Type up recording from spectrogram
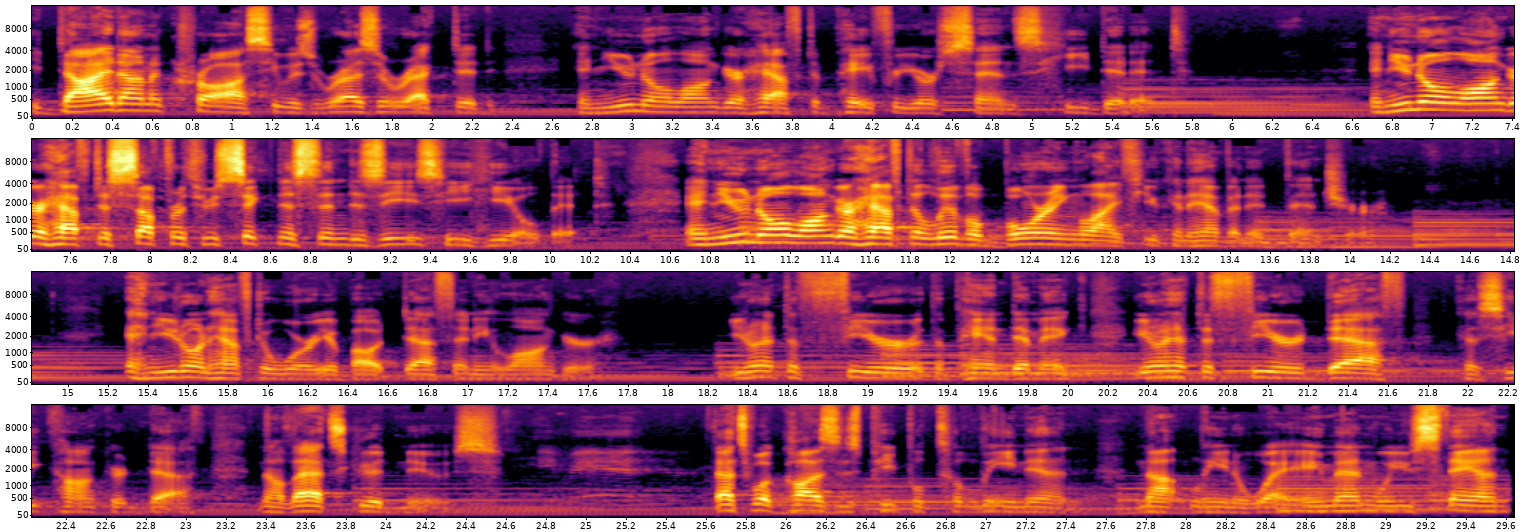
He died on a cross, he was resurrected, and you no longer have to pay for your sins. He did it. And you no longer have to suffer through sickness and disease. He healed it. And you no longer have to live a boring life. You can have an adventure. And you don't have to worry about death any longer. You don't have to fear the pandemic. You don't have to fear death because he conquered death. Now, that's good news. Amen. That's what causes people to lean in, not lean away. Amen. Will you stand?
